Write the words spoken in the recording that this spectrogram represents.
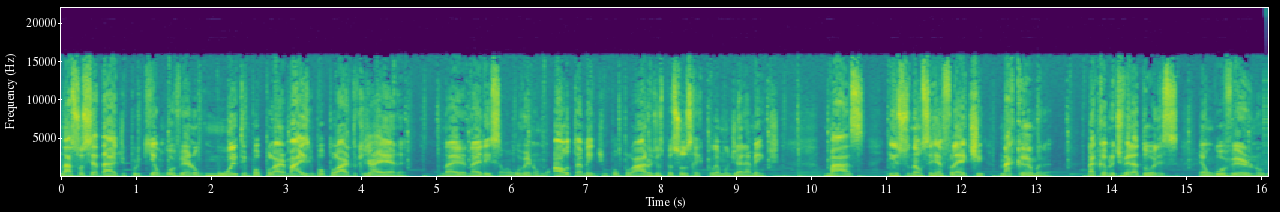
na sociedade, porque é um governo muito impopular, mais impopular do que já era na, na eleição. É um governo altamente impopular, onde as pessoas reclamam diariamente. Mas isso não se reflete na Câmara. Na Câmara de Vereadores é um governo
